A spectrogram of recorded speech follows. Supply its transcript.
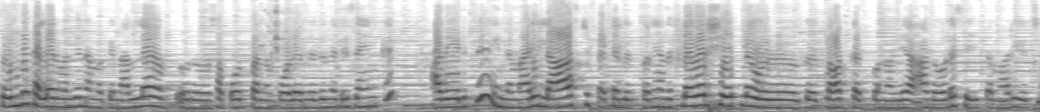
ஸோ இந்த கலர் வந்து நமக்கு நல்ல ஒரு சப்போர்ட் பண்ணும் போல இருந்தது. இந்த டிசைனுக்கு அதை எடுத்து இந்த மாதிரி லாஸ்ட் பெட்டல் இருக்கு பாருங்க அந்த ஃப்ளவர் ஷேப்பில் ஒரு கிளாத் கட் பண்ணோம் இல்லையா அதோட சேர்த்த மாதிரி வச்சு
